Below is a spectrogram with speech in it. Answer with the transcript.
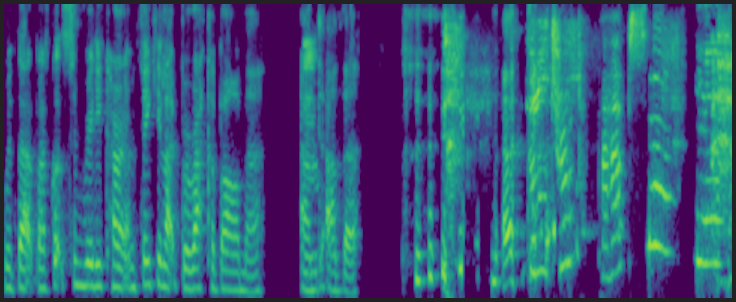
with that. But I've got some really current. I'm thinking like Barack Obama and other. Donald Trump, perhaps. yeah.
